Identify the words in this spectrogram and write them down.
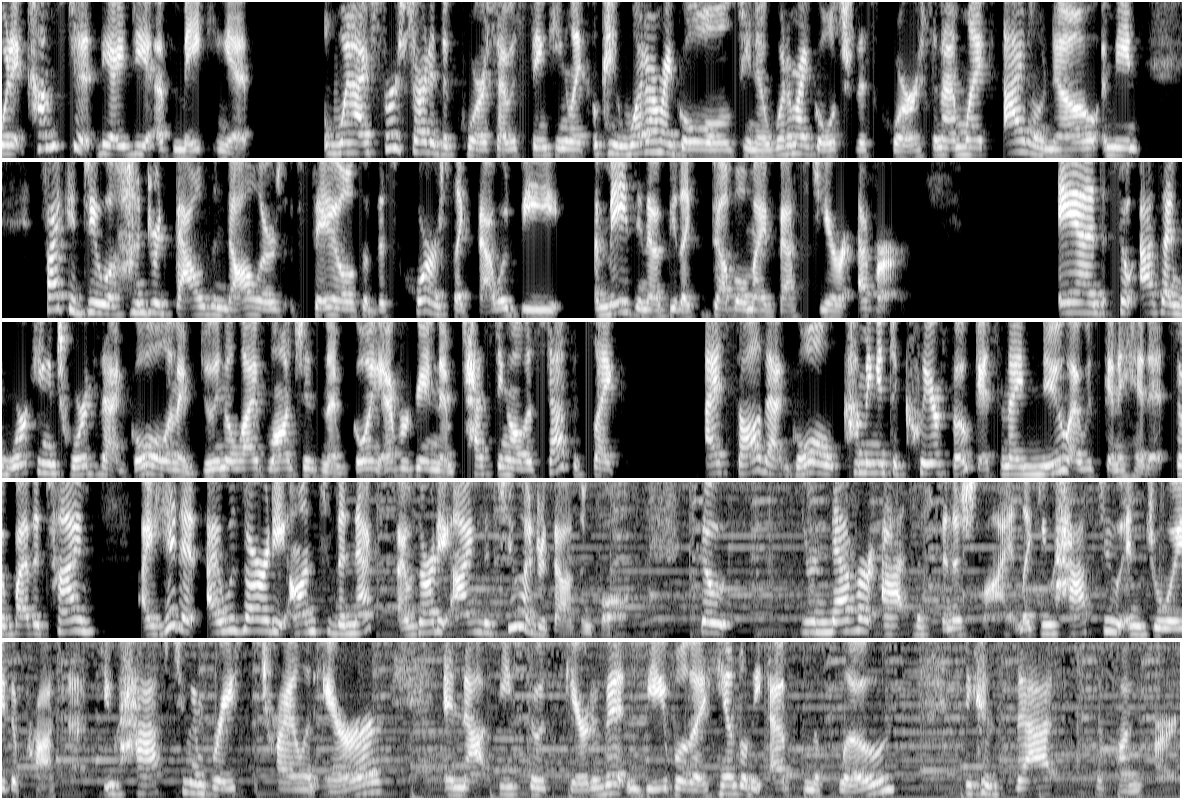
when it comes to the idea of making it, when I first started the course, I was thinking like, okay, what are my goals? You know, what are my goals for this course? And I'm like, I don't know. I mean, if I could do a hundred thousand dollars of sales of this course, like that would be amazing. That would be like double my best year ever. And so as I'm working towards that goal and I'm doing the live launches and I'm going evergreen and I'm testing all this stuff, it's like I saw that goal coming into clear focus and I knew I was going to hit it. So by the time I hit it, I was already on to the next. I was already eyeing the 200,000 goal. So you're never at the finish line. Like you have to enjoy the process. You have to embrace the trial and error and not be so scared of it and be able to handle the ebbs and the flows because that's the fun part.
